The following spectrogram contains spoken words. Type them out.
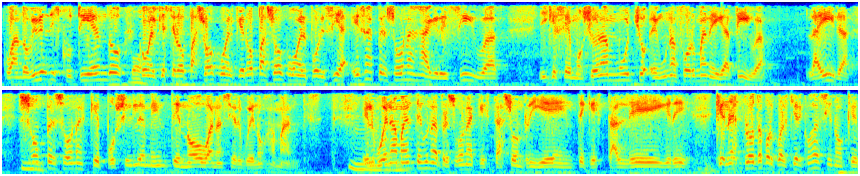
cuando vive discutiendo con el que se lo pasó, con el que no pasó, con el policía, esas personas agresivas y que se emocionan mucho en una forma negativa, la ira, son personas que posiblemente no van a ser buenos amantes. El buen amante es una persona que está sonriente, que está alegre, que no explota por cualquier cosa, sino que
